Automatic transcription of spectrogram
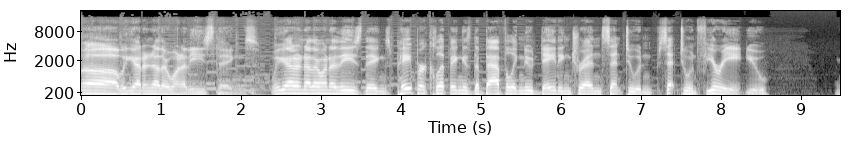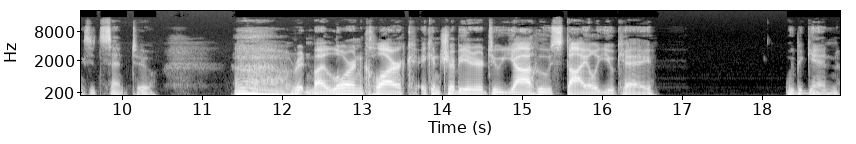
Oh, we got another one of these things. We got another one of these things. Paper clipping is the baffling new dating trend sent to in, set to infuriate you. I guess it's sent to. Written by Lauren Clark, a contributor to Yahoo Style UK. We begin.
